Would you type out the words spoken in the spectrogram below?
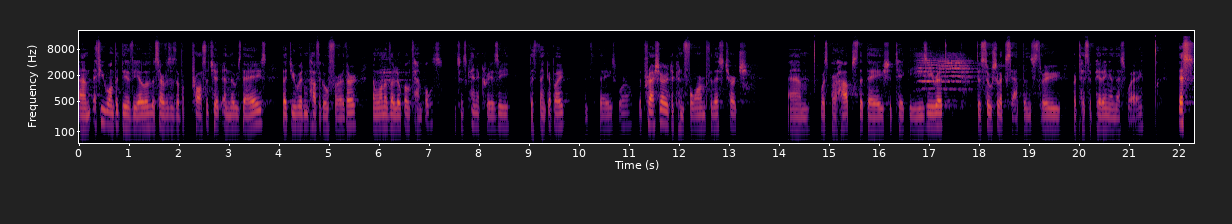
um, if you wanted to avail of the services of a prostitute in those days, that you wouldn't have to go further than one of the local temples, which is kind of crazy to think about in today's world. The pressure to conform for this church um, was perhaps that they should take the easy route to social acceptance through participating in this way. This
